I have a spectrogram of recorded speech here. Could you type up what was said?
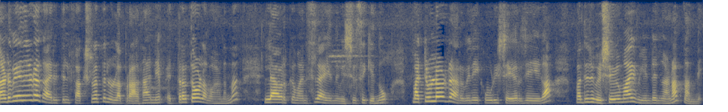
നടുവേദനയുടെ കാര്യത്തിൽ ഭക്ഷണത്തിനുള്ള പ്രാധാന്യം എത്രത്തോളമാണെന്ന് എല്ലാവർക്കും മനസ്സിലായി എന്ന് വിശ്വസിക്കുന്നു. മറ്റുള്ളവരുടെ അറിവിലേക്ക് കൂടി ഷെയർ ചെയ്യുക. മറ്റൊരു വിഷയവുമായി വീണ്ടും കാണാം. നന്ദി.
